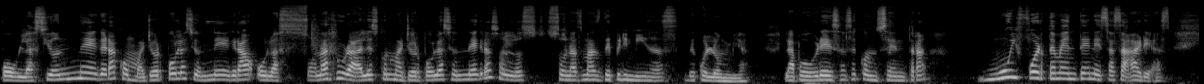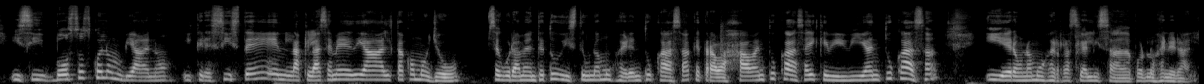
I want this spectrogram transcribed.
población negra, con mayor población negra, o las zonas rurales con mayor población negra son las zonas más deprimidas de Colombia. La pobreza se concentra muy fuertemente en esas áreas. Y si vos sos colombiano y creciste en la clase media alta como yo, seguramente tuviste una mujer en tu casa que trabajaba en tu casa y que vivía en tu casa y era una mujer racializada por lo general.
